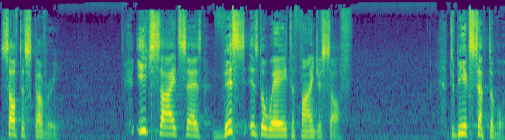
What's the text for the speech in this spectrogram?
self discovery. Each side says, this is the way to find yourself, to be acceptable.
